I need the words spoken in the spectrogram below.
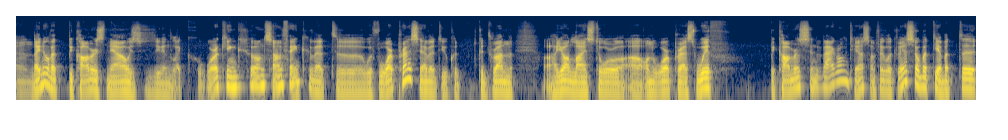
and I know that BigCommerce now is even like working on something that uh, with WordPress, yeah, that you could could run uh, your online store uh, on WordPress with BigCommerce in the background, yeah, something like this. So, but yeah, but uh,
